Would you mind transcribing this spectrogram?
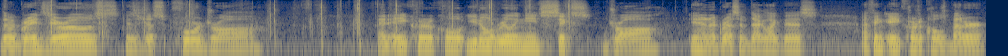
the grade zeros is just four draw and eight critical. You don't really need six draw in an aggressive deck like this. I think eight critical is better.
